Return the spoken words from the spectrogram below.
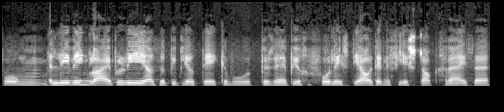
vom Living Library, also Bibliotheken, wo über Bücher vorliest, in all diesen vier Stadtkreisen,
